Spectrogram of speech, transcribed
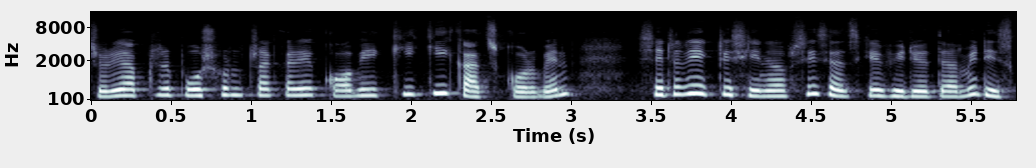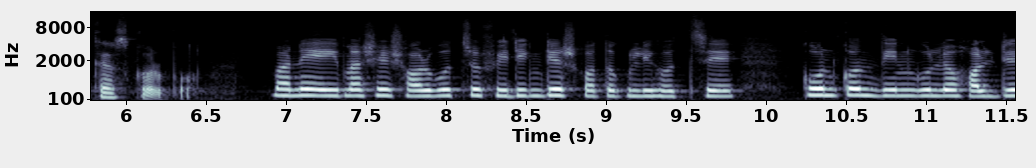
জুড়ে আপনার পোষণ ট্র্যাকারে কবে কি কি কাজ করবেন সেটারই একটি সিনপসিস আজকে ভিডিওতে আমি ডিসকাস করব। মানে এই মাসে সর্বোচ্চ ফিডিং ডেস কতগুলি হচ্ছে, কোন কোন দিনগুলো হলিডে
